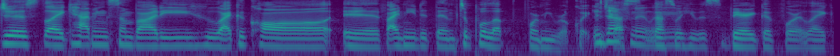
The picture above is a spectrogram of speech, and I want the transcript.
just like having somebody who I could call if I needed them to pull up for me real quick. 'Cause that's- Definitely. That's, what he was very good for. Like,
